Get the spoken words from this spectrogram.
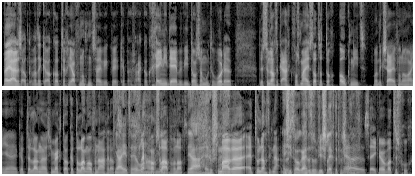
Nou ja, dat is ook wat ik ook al tegen jou vanochtend zei. Ik, ik heb eigenlijk ook geen idee hebben wie het dan zou moeten worden. Dus toen dacht ik eigenlijk, volgens mij is dat het toch ook niet, wat ik zei van Oranje. hè. Ik heb er lang, als je merkt het ook, ik heb er lang over nagedacht. Ja, je hebt er heel Slecht lang van geslapen vannacht. na- Ja, heel slecht. Maar eh, en toen dacht ik, nou... en dus- je ziet er ook uit alsof je slecht hebt geslapen. Ja, zeker. Wat is vroeg.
